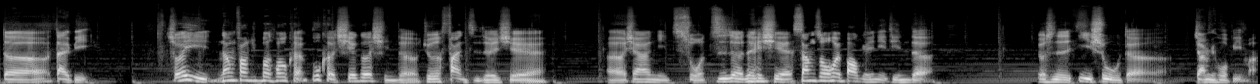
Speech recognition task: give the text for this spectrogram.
的代币。所以 non-fungible token 不可切割型的，就是泛指这些，呃，像你所知的那些 上周会报给你听的，就是艺术的加密货币嘛，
